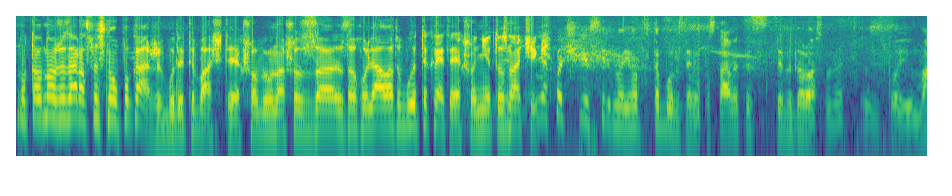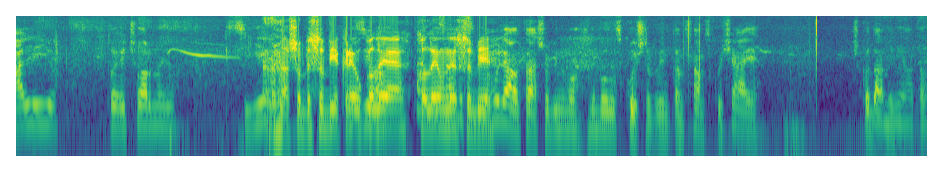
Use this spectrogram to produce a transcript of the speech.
Ну, то воно вже зараз весною покаже, будете бачити. Якщо б вона щось за- загуляла, то будете крити. Якщо ні, то Я значить. хочу все одно його в табун з ними поставити, з цими дорослими, з тою малією, з тою чорною, цією. Ага, щоб собі крив, коли, Так, коли вони собі. гуляв, так, щоб він не було скучно, бо він там сам скучає. Шкода мені його там.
